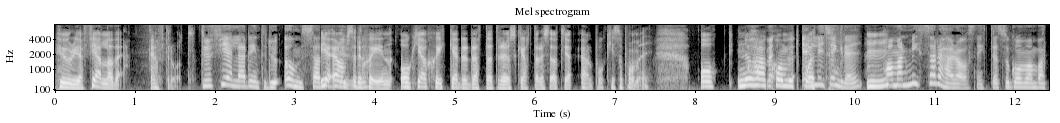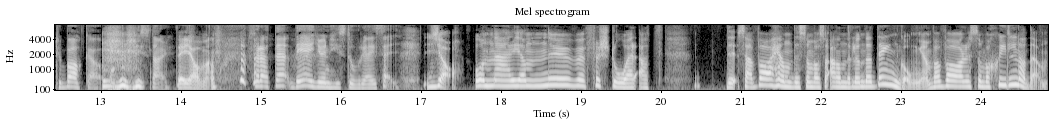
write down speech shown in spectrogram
Hur jag fjällade efteråt. Du fjällade inte, du ömsade Jag hud. ömsade skinn och jag skickade detta till dig och skrattade så att jag höll på att kissa på mig. Och nu har jag Men kommit på en ett... liten grej. Mm. Har man missat det här avsnittet så går man bara tillbaka och lyssnar. Det gör man. För att det, det är ju en historia i sig. Ja, och när jag nu förstår att det, så här, vad hände som var så annorlunda den gången? Vad var det som var skillnaden?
